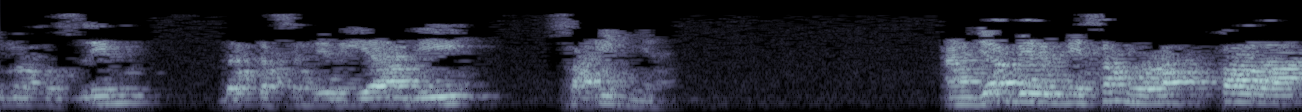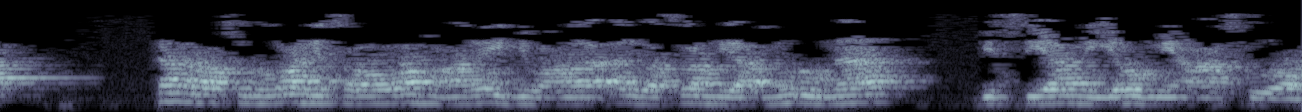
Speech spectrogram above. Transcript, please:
Imam Muslim berkesendirian di sahihnya. An Jabir bin Samurah qala karena Rasulullah sallallahu alaihi wa ala alihi wasallam ya'muruna bisiyami yaumi Asyura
